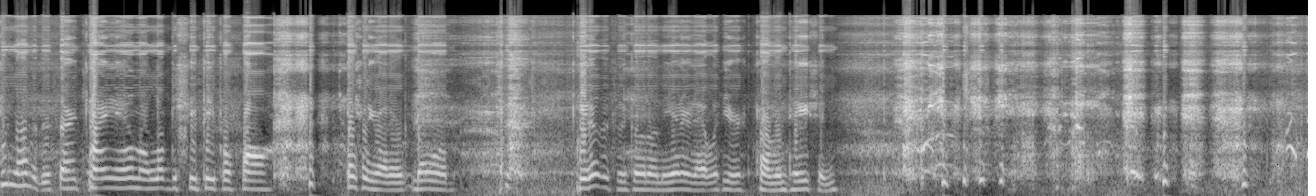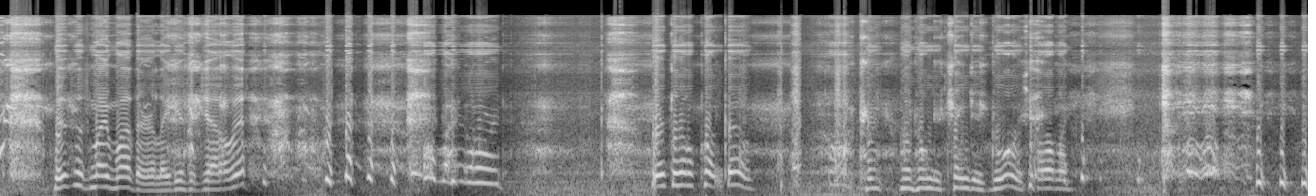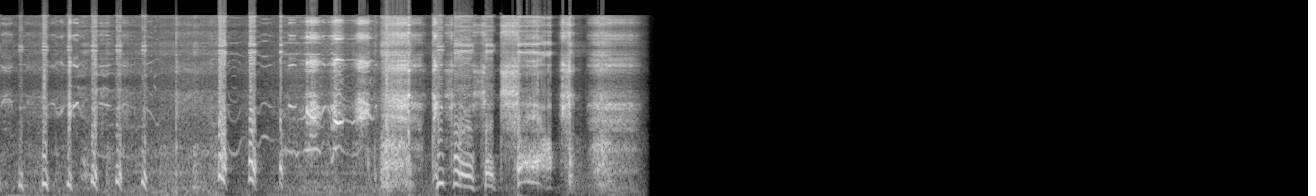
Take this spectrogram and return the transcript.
You love this, aren't you? I am. I love to see people fall, especially when I know 'em. You know this is going on the internet with your commentation. this is my mother, ladies and gentlemen. Oh, my Lord. Where'd the little punk go? Okay. Went home to change his drawers, probably. People are such saps.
